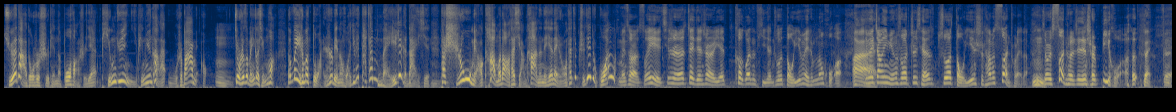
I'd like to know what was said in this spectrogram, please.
绝大多数视频的播放时间，平均你平均看来五十八秒，嗯，就是这么一个情况。那为什么短视频能火？因为大家没这个耐心，他十五秒看不到他想看的那些内容，他就直接就关了。没错，所以其实这件事儿也客观的体现出抖音为什么能火。哎，因为张一鸣说之前说抖音是他们算出来的，嗯，就是算出来这件事儿必火。对对，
